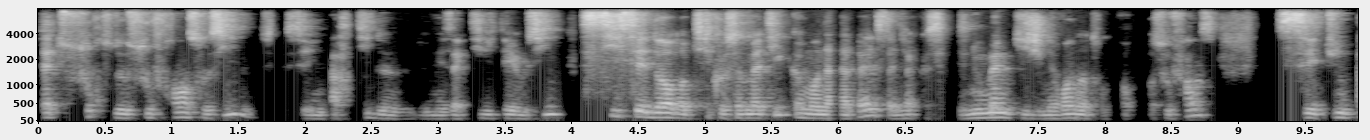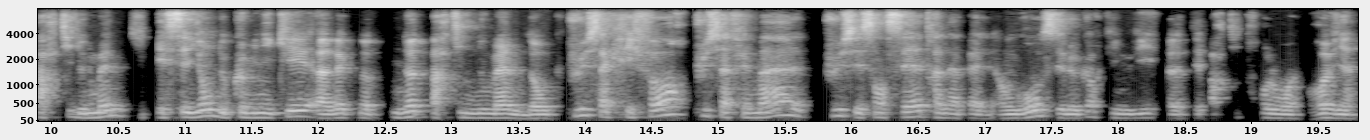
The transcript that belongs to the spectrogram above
peut-être source de souffrance aussi, c'est une partie de, de, mes activités aussi. Si c'est d'ordre psychosomatique, comme on appelle, c'est-à-dire que c'est nous-mêmes qui générons notre propre souffrance, c'est une partie de nous-mêmes qui essayons de communiquer avec notre, notre partie de nous-mêmes. Donc, plus ça crie fort, plus ça fait mal, plus c'est censé être un appel. En gros, c'est le corps qui nous dit euh, t'es parti trop loin, reviens.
